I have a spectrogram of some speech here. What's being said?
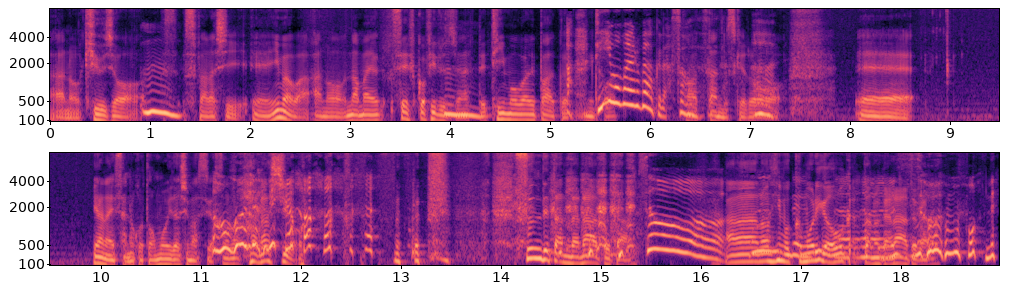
あの球場、うん。す素晴らしい、えー今はあの名前セーフコフィールドじゃなくて、うん。T モバイルパークにあ T モバイルパークだ。そうだ変わったんですけど、はい。えー柳井さんのこと思い出しますよ。その話を住んでたんだなとか。そう。あの日も曇りが多かったのかなとか。そうもうね。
